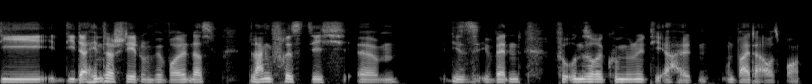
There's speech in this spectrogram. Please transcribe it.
die, die dahinter steht und wir wollen das langfristig, ähm, dieses Event für unsere Community erhalten und weiter ausbauen.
